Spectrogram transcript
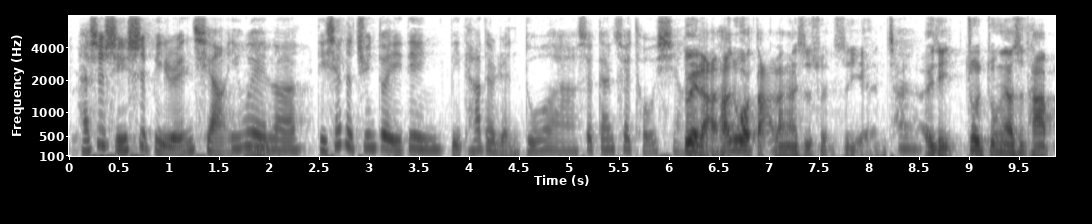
队，还是形势比人强？因为呢，嗯、底下的军队一定比他的人多啊，所以干脆投降。对啦，他如果打，当然是损失也很惨的，嗯、而且最重要是他，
